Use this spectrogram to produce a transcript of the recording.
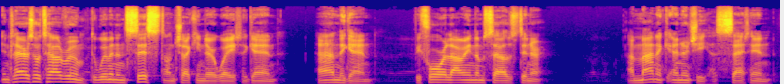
In Clare's hotel room, the women insist on checking their weight again and again. before allowing themselves dinner. A manic energy has set in.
